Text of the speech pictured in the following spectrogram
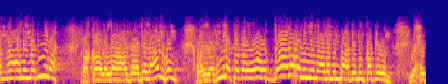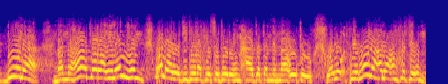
أما أهل المدينة فقال الله عز وجل عنهم والذين تبوأوا الدار والإيمان من بعد من قبلهم يحبون من هاجر إليهم ولا يجدون في صدورهم حاجة مما أوتوا ويؤثرون على أنفسهم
